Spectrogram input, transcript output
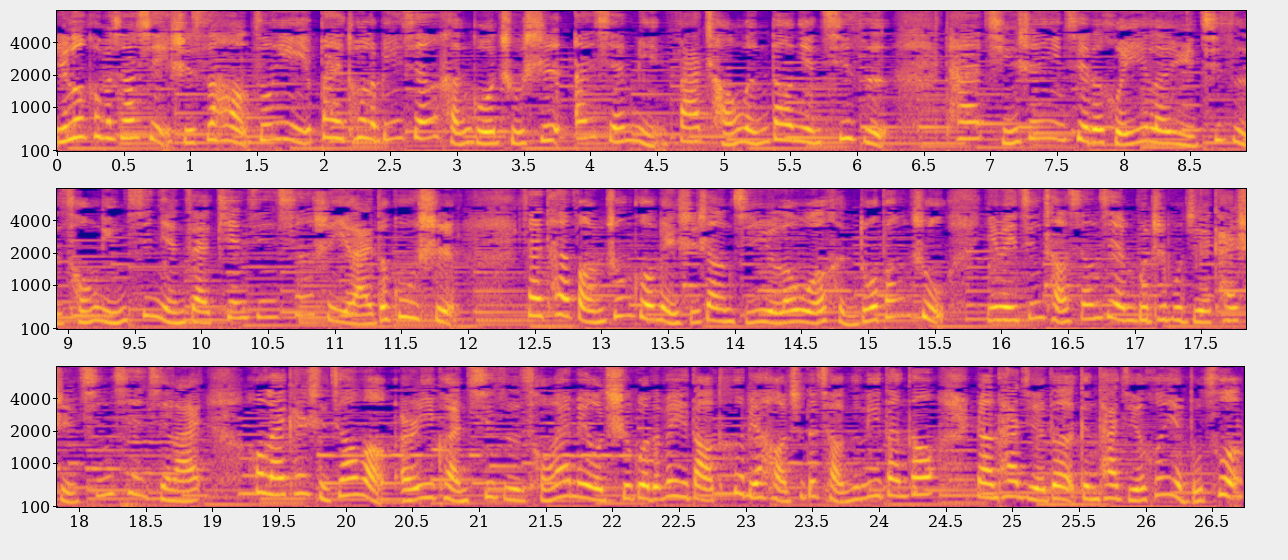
娱乐快报消息：十四号，综艺《拜托了冰箱》韩国厨师安贤敏发长文悼念妻子，他情深意切地回忆了与妻子从零七年在天津相识以来的故事，在探访中国美食上给予了我很多帮助。因为经常相见，不知不觉开始亲切起来，后来开始交往，而一款妻子从来没有吃过的味道，特别好吃的巧克力蛋糕，让他觉得跟他结婚也不错。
